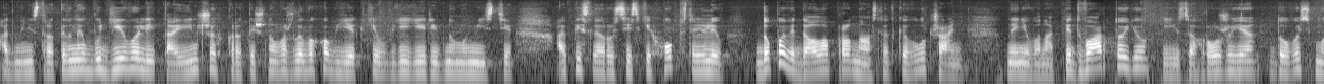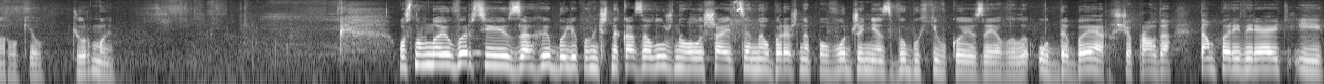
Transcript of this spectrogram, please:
адміністративних будівель та інших критично важливих об'єктів в її рідному місті. А після російських обстрілів доповідала про наслідки влучань. Нині вона під вартою їй загрожує до восьми років тюрми. Основною версією загибелі помічника залужного лишається необережне поводження з вибухівкою. Заявили у ДБР. Щоправда, там перевіряють і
